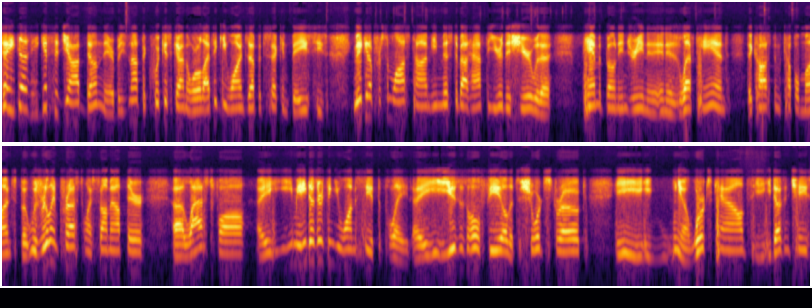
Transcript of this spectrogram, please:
He does he gets the job done there, but he's not the quickest guy in the world. I think he winds up at second base. He's making up for some lost time. He missed about half the year this year with a hamate bone injury in, in his left hand that cost him a couple months. But was really impressed when I saw him out there uh, last fall. Uh, he, I mean, he does everything you want to see at the plate. Uh, he uses the whole field. It's a short stroke. He, he you know works counts. He, he doesn't chase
